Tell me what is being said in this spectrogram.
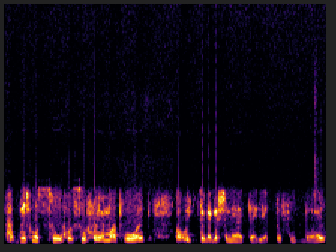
Hát egy hosszú, hosszú folyamat volt, ahogy tömegesen elterjedt a futball.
